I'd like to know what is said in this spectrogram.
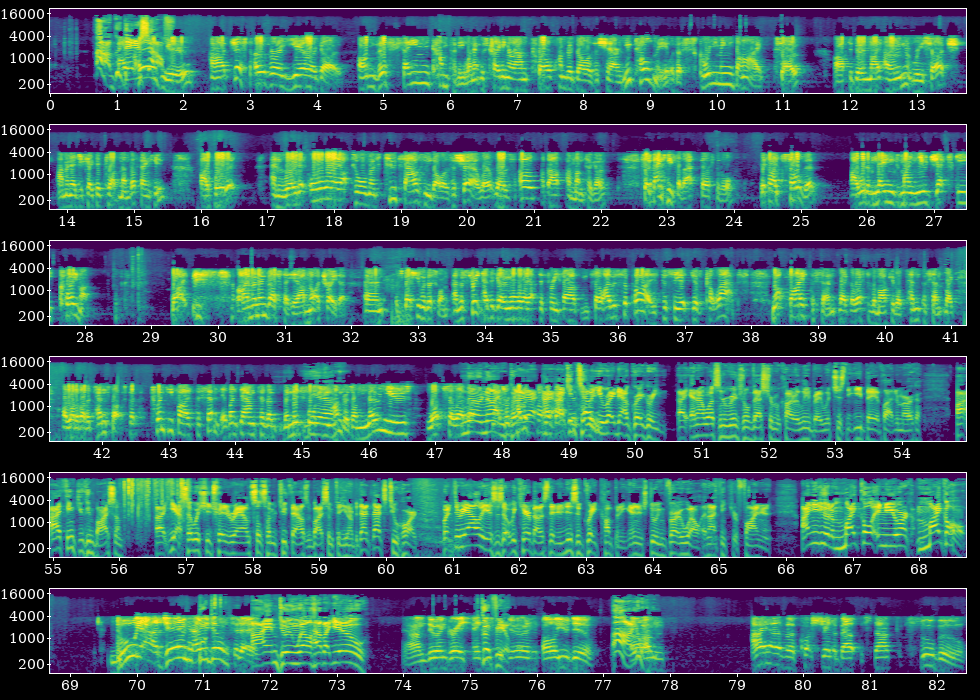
Ah, good day I yourself. you uh, just over a year ago on this same company when it was trading around $1,200 a share, and you told me it was a screaming buy. So, after doing my own research, I'm an educated club member, thank you. I bought it and rode it all the way up to almost $2,000 a share, where it was, oh, about a month ago. So thank you for that, first of all. If I'd sold it, I would have named my new jet ski Cramer. But I'm an investor here. I'm not a trader, and especially with this one. And the street has it going all the way up to 3,000. So I was surprised to see it just collapse. Not 5% like the rest of the market or 10% like a lot of other 10 stocks, but 25%. It went down to the, the mid 1400s yeah. on no news whatsoever. No, none. But I, I, I, can tell week. you right now, Gregory, I, and I was an original investor in Mercado Libre, which is the eBay of Latin America. I, I think you can buy some. Uh, yes, I wish you'd trade around, sold some at 2000 buy some 1500 but that, that's too hard. But the reality is, is that what we care about is that it is a great company and it's doing very well, and I think you're fine in it. I need to go to Michael in New York. Michael! Booyah, Jim! How you doing today? I am doing well. How about you? I'm doing great. Thank Good you for, you. doing all you do. Oh, you're um, welcome. I have a question about the stock Fubo.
